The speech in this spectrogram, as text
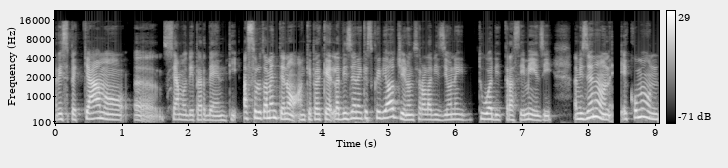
rispettiamo eh, siamo dei perdenti. Assolutamente no, anche perché la visione che scrivi oggi non sarà la visione tua di tra sei mesi. La visione è come un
